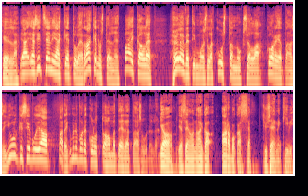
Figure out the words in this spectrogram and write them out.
kyllä. Ja, ja sitten sen jälkeen tulee rakennustelineet paikalle, helvetimoisella kustannuksella korjataan se julkisivu ja parikymmenen vuoden kuluttua homma tehdään taas uudelleen. Joo, ja se on aika arvokas se kyseinen kivi.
